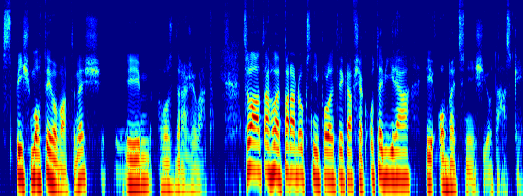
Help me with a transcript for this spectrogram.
spíš motivovat, než jim ho zdražovat. Celá tahle paradoxní politika však otevírá i obecnější otázky.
